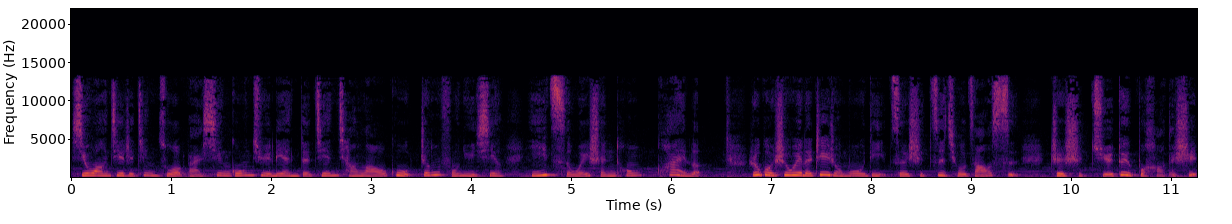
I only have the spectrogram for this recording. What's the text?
希望借着静坐把性工具练得坚强牢固，征服女性，以此为神通快乐。如果是为了这种目的，则是自求早死，这是绝对不好的事。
